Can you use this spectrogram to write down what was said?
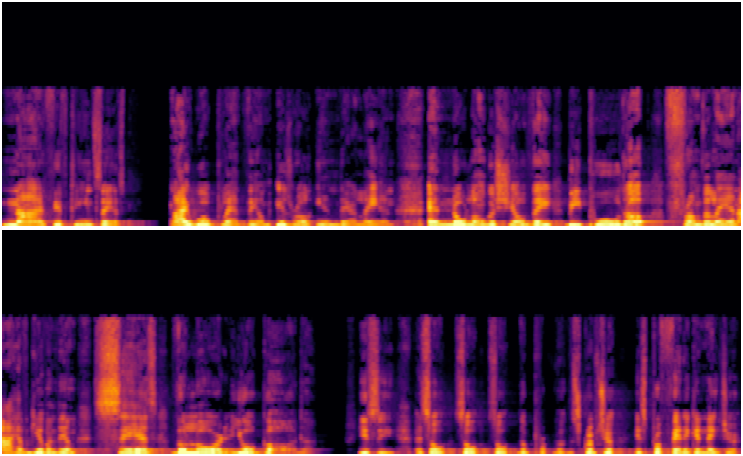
9, 15 says, I will plant them, Israel, in their land, and no longer shall they be pulled up from the land I have given them, says the Lord your God. You see, so, so, so the, the scripture is prophetic in nature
